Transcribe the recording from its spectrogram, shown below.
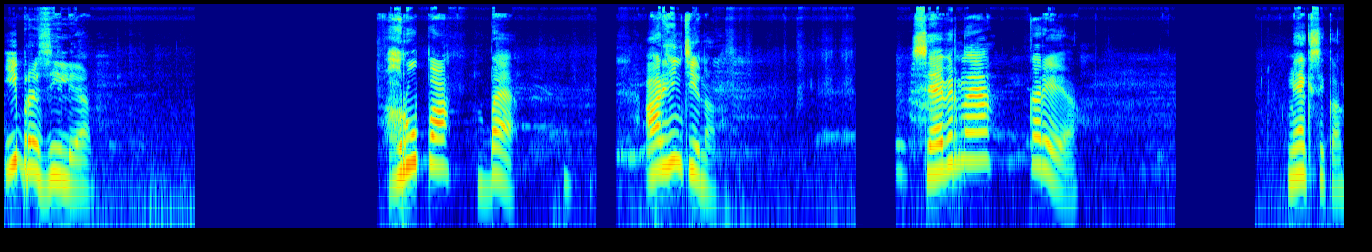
і Бразилія. Группа Б. Аргентина. Северная Корея. Мексика.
